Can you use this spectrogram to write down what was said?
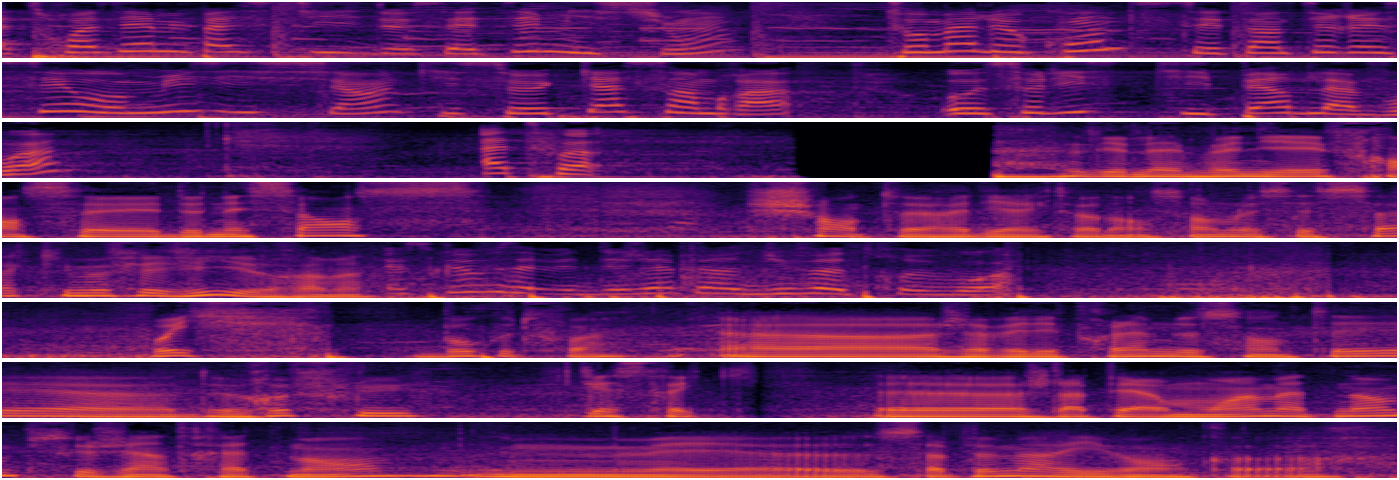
la troisième pastille de cette émission, Thomas Lecomte s'est intéressé aux musiciens qui se cassent un bras, aux solistes qui perdent la voix. À toi. Lionel Meunier, français de naissance, chanteur et directeur d'ensemble, c'est ça qui me fait vivre. Est-ce que vous avez déjà perdu votre voix? Oui, beaucoup de fois. Euh, J'avais des problèmes de santé, euh, de reflux gastrique. Euh, je la perds moins maintenant puisque j'ai un traitement, mais euh, ça peut m'arriver encore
